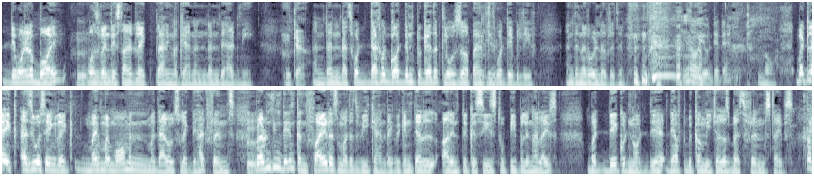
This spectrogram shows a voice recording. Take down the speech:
they wanted a boy Hmm. was when they started like planning again and then they had me. Okay. And then that's what that's what got them together closer apparently is what they believe. And then I ruined everything. no, you didn't. No, but like as you were saying, like my my mom and my dad also like they had friends, Hmm. but I don't think they can confide as much as we can. Like we can tell our intricacies to people in our lives, but they could not. They they have to become each other's best friends types. But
